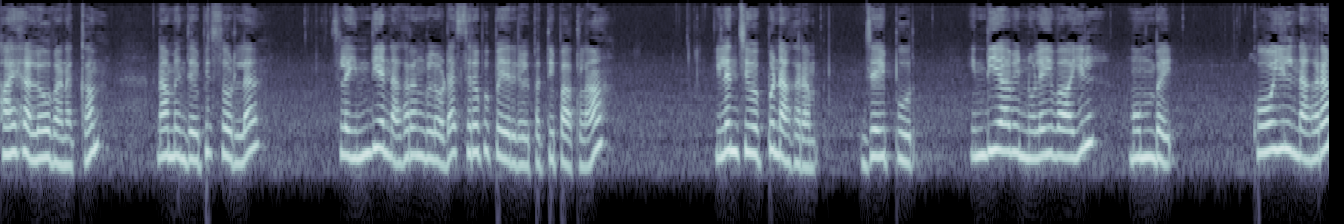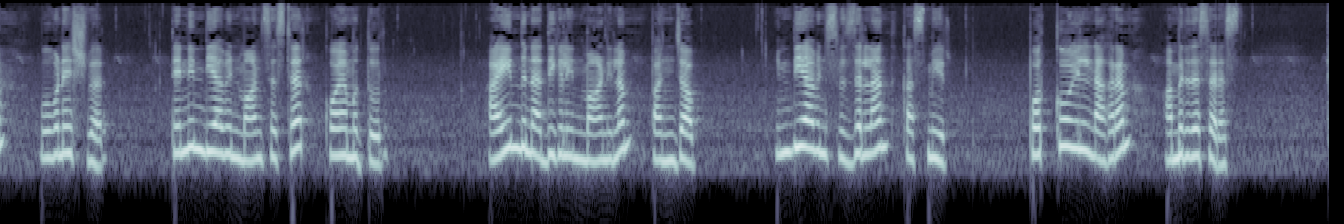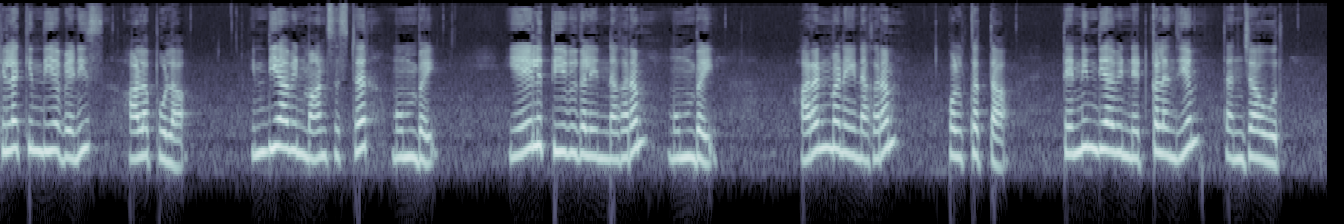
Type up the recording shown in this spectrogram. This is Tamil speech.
ஹாய் ஹலோ வணக்கம். நாம் இந்த எபிசோடில் சில இந்திய நகரங்களோட சிறப்பு பெயர்கள் பற்றி பார்க்கலாம். இளஞ்சிவப்பு நகரம் ஜெய்ப்பூர் இந்தியாவின் நுழைவாயில் மும்பை கோயில் நகரம் புவனேஸ்வர் தென்னிந்தியாவின் மான்செஸ்டர் கோயமுத்தூர் ஐந்து நதிகளின் மாநிலம் பஞ்சாப் இந்தியாவின் சுவிட்சர்லாந்து காஷ்மீர் பொற்கோயில் நகரம் அமிர்தசரஸ் கிழக்கிந்திய வெனிஸ் ஆலப்புழா. இந்தியாவின் மான்செஸ்டர் மும்பை. ஏழு தீவுகளின் நகரம் மும்பை. அரண்மனை நகரம் கொல்கத்தா. தென்னிந்தியாவின் நெற்களஞ்சியம் தஞ்சாவூர்.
